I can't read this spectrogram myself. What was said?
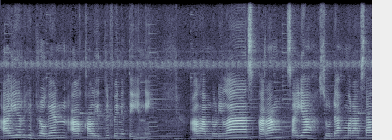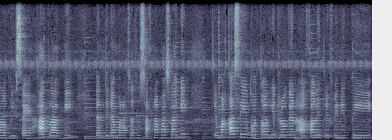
air hidrogen alkali Trifinity ini. Alhamdulillah sekarang saya sudah merasa lebih sehat lagi dan tidak merasa sesak nafas lagi. Terima kasih botol hidrogen alkali Trifinity.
